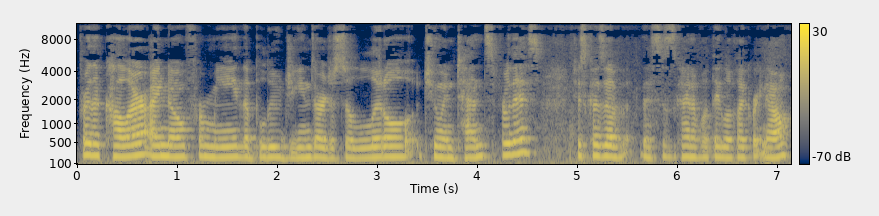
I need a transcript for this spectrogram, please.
For the color, I know for me, the blue jeans are just a little too intense for this just because of this is kind of what they look like right now.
